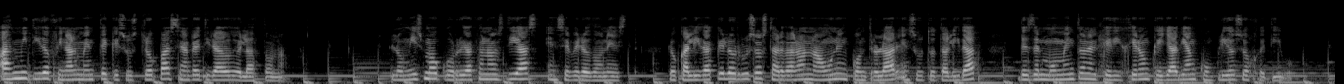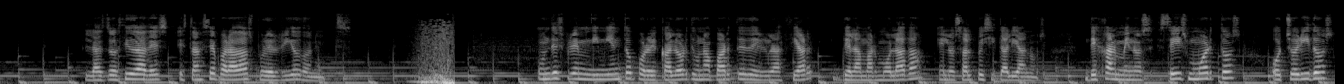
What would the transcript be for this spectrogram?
ha admitido finalmente que sus tropas se han retirado de la zona. Lo mismo ocurrió hace unos días en Severodonetsk, localidad que los rusos tardaron aún en controlar en su totalidad desde el momento en el que dijeron que ya habían cumplido su objetivo. Las dos ciudades están separadas por el río Donetsk. Un desprendimiento por el calor de una parte del glaciar de la Marmolada en los Alpes italianos deja al menos seis muertos, ocho heridos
